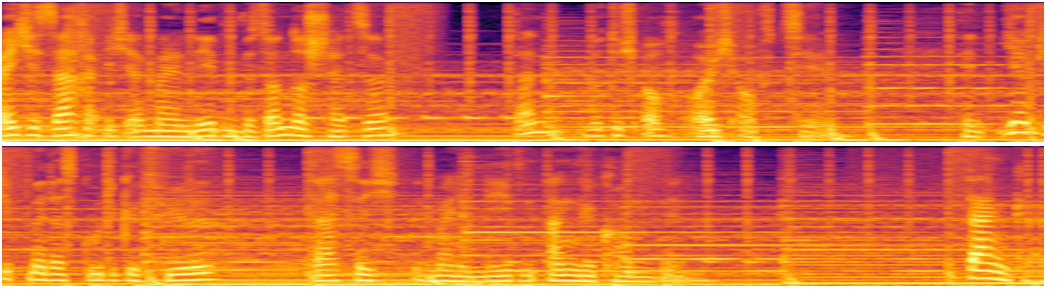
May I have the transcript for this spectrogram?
welche Sache ich in meinem Leben besonders schätze, dann würde ich auch euch aufzählen. Denn ihr gebt mir das gute Gefühl, dass ich in meinem Leben angekommen bin. Danke.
